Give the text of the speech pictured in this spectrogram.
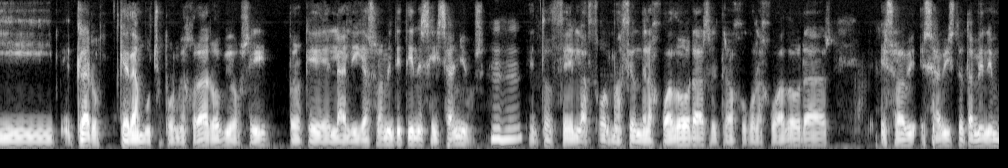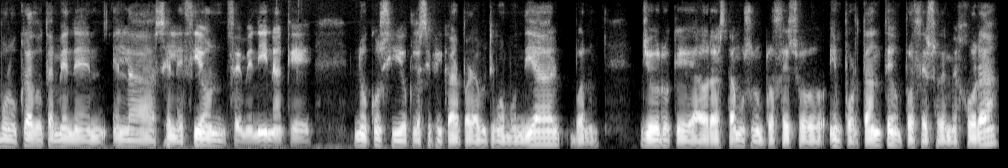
y eh, claro, queda mucho por mejorar, obvio, sí, pero que la liga solamente tiene seis años. Entonces, la formación de las jugadoras, el trabajo con las jugadoras, eso se ha visto también involucrado también en, en, la selección femenina que no consiguió clasificar para el último mundial. Bueno, yo creo que ahora estamos en un proceso importante, un proceso de mejora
